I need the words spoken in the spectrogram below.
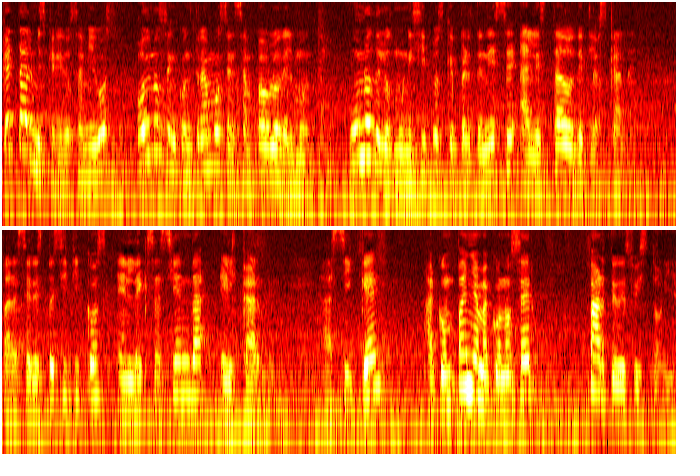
¿Qué tal mis queridos amigos? Hoy nos encontramos en San Pablo del Monte, uno de los municipios que pertenece al estado de Tlaxcala, para ser específicos en la ex hacienda El Carmen. Así que, acompáñame a conocer parte de su historia.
